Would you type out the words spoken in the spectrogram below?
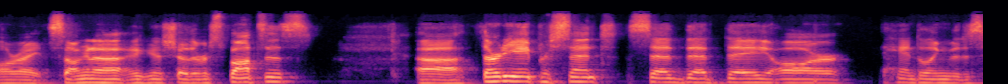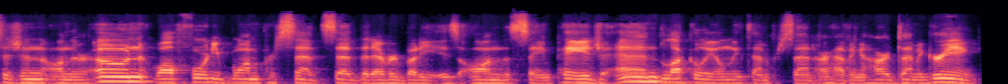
All right, so I'm gonna, I'm gonna show the responses. Uh, 38% said that they are handling the decision on their own, while 41% said that everybody is on the same page, and luckily only 10% are having a hard time agreeing.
